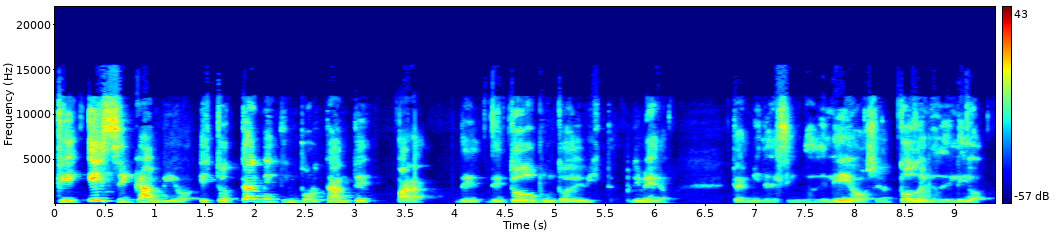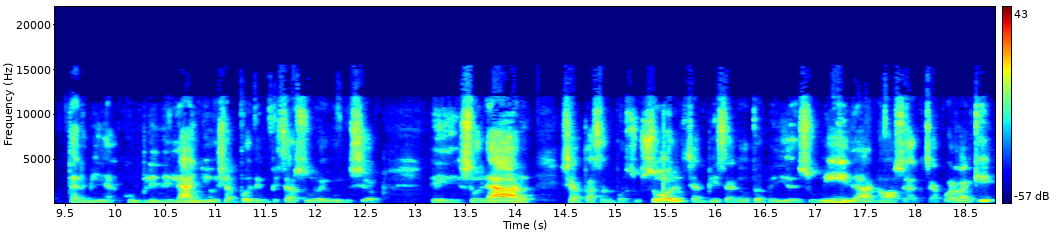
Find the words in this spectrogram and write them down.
que ese cambio es totalmente importante para de, todo punto de vista. Primero, termina el signo de Leo, o sea, todo lo de Leo cumplen el año, ya puede empezar su revolución eh, solar, ya pasan por su sol, ya empiezan otro periodo de su vida, ¿no? O sea, ¿se acuerdan que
